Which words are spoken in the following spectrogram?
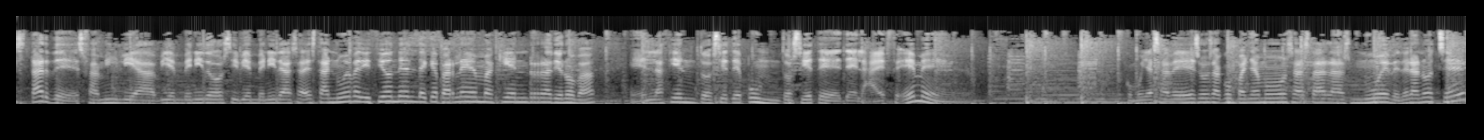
Buenas tardes familia, bienvenidos y bienvenidas a esta nueva edición del De que Parlem aquí en Radio Nova, en la 107.7 de la FM. Como ya sabes, os acompañamos hasta las 9 de la noche,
